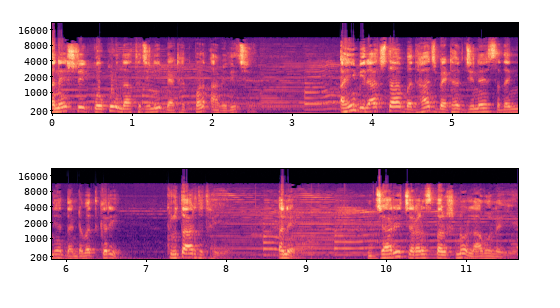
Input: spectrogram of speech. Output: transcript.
અને શ્રી ગોકુળનાથજીની બેઠક પણ આવેલી છે. અહીં બિરાજતા બધા જ બેઠકજીને સદન્ય દંડવત કરી કૃતાર્થ થઈએ અને જારી ચરણ સ્પર્શનો લાવો લઈએ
